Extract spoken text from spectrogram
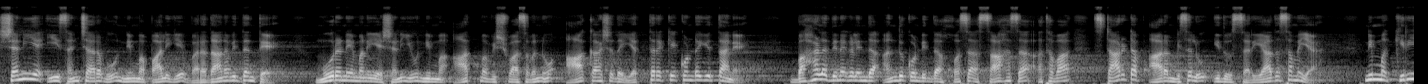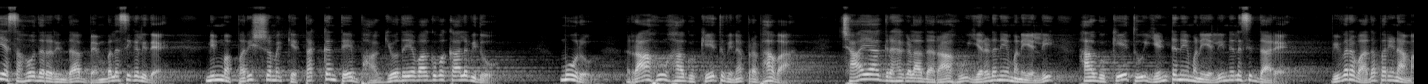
ಶನಿಯ ಈ ಸಂಚಾರವು ನಿಮ್ಮ ಪಾಲಿಗೆ ವರದಾನವಿದ್ದಂತೆ. ಮೂರನೇ ಮನೆಯ ಶನಿಯು ನಿಮ್ಮ ಆತ್ಮವಿಶ್ವಾಸವನ್ನು ಆಕಾಶದ ಎತ್ತರಕ್ಕೆ ಕೊಂಡೊಯ್ಯುತ್ತಾನೆ. ಬಹಳ ದಿನಗಳಿಂದ ಅಂದುಕೊಂಡಿದ್ದ ಹೊಸ ಸಾಹಸ ಅಥವಾ ಸ್ಟಾರ್ಟಪ್ ಆರಂಭಿಸಲು ಇದು ಸರಿಯಾದ ಸಮಯ. ನಿಮ್ಮ ಕಿರಿಯ ಸಹೋದರರಿಂದ ಬೆಂಬಲ ಸಿಗಲಿದೆ. ನಿಮ್ಮ ಪರಿಶ್ರಮಕ್ಕೆ ತಕ್ಕಂತೆ ಭಾಗ್ಯೋದಯವಾಗುವ ಕಾಲವಿದು. ಮೂರು. ರಾಹು ಹಾಗೂ ಕೇತುವಿನ ಪ್ರಭಾವ. ಛಾಯಾಗ್ರಹಗಳಾದ ರಾಹು ಎರಡನೇ ಮನೆಯಲ್ಲಿ ಹಾಗೂ ಕೇತು ಎಂಟನೇ ಮನೆಯಲ್ಲಿ ನೆಲೆಸಿದ್ದಾರೆ. ವಿವರವಾದ ಪರಿಣಾಮ.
